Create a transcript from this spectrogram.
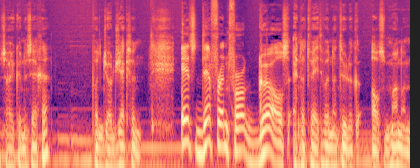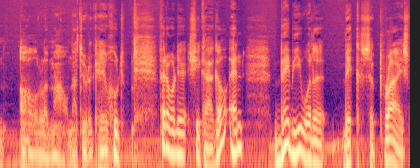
Zou je kunnen zeggen, van Joe Jackson. It's different for girls. En dat weten we natuurlijk als mannen allemaal natuurlijk heel goed. Verder hoorde Chicago en Baby What a Big Surprise.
